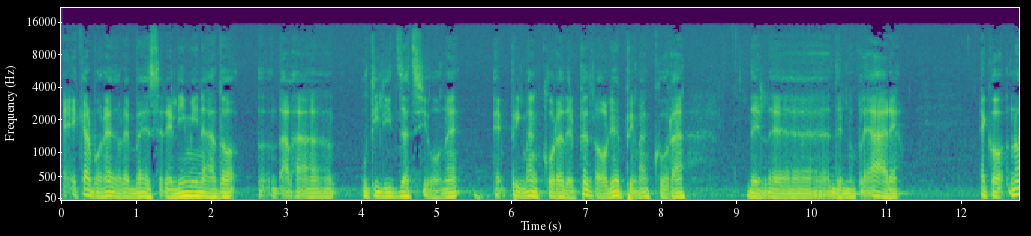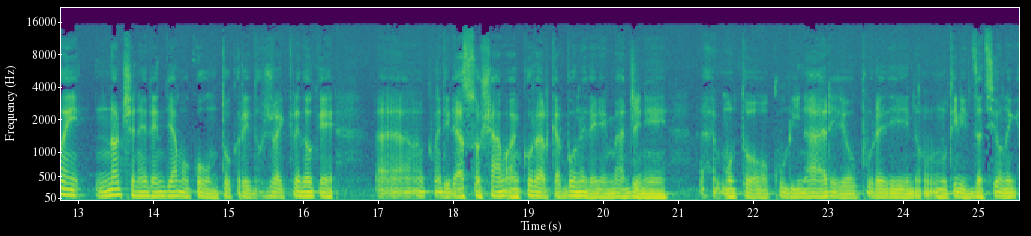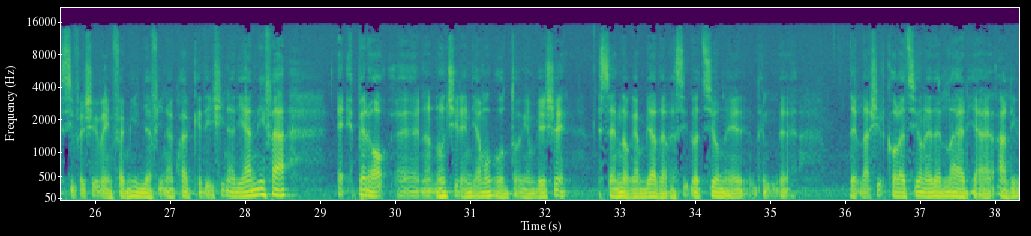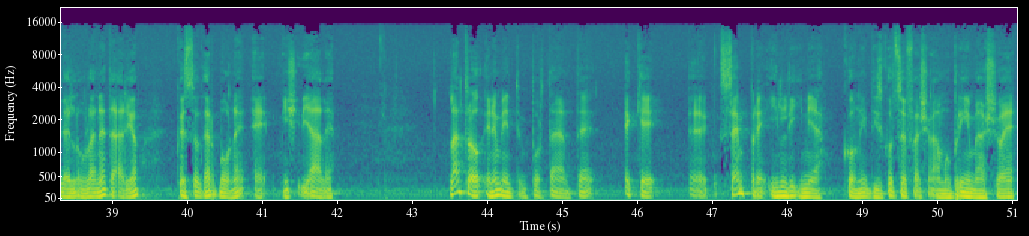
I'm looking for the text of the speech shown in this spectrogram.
che eh, il carbone dovrebbe essere eliminato eh, dalla utilizzazione eh, prima ancora del petrolio e prima ancora del, del, nucleare ecco noi non ce ne rendiamo conto credo cioè credo che eh, come dire associamo ancora al carbone delle immagini eh, molto culinarie oppure di un'utilizzazione che si faceva in famiglia fino a qualche decina di anni fa eh, però eh, non ci rendiamo conto che invece essendo cambiata la situazione del, della circolazione dell'aria a livello planetario questo carbone è micidiale l'altro elemento importante è che eh, sempre in linea con il discorso che facevamo prima cioè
